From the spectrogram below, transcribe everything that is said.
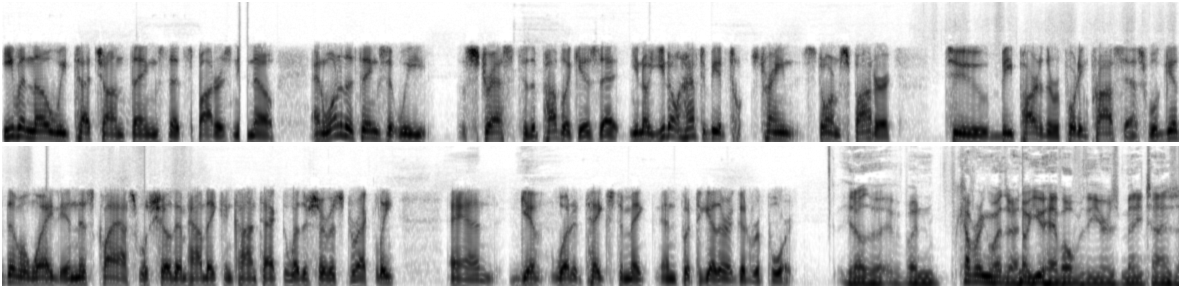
Even though we touch on things that spotters need to know, and one of the things that we stress to the public is that you know you don't have to be a t- trained storm spotter to be part of the reporting process. We'll give them a way in this class. We'll show them how they can contact the Weather Service directly and give what it takes to make and put together a good report. you know, the, when covering weather, I know you have over the years many times.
